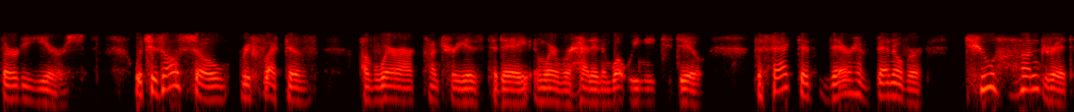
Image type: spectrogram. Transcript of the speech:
30 years, which is also reflective of where our country is today and where we're headed and what we need to do. The fact that there have been over 200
